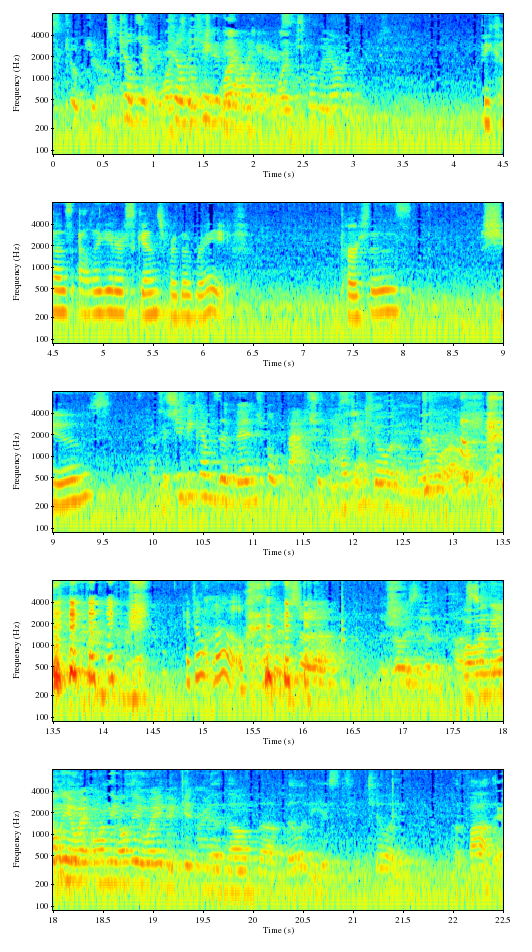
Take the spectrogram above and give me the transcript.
To kill Joe. To kill Joe. To Why kill the kill- king of why- the why- alligators. Why kill the alligators? Because alligator skins were the rave. Purses, shoes. So she becomes a vengeful fashionista. How do you kill an immortal alligator? I don't know. There's, always the other possibility. well, when the only way, when the only way to get rid of all the ability is to killing the father.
